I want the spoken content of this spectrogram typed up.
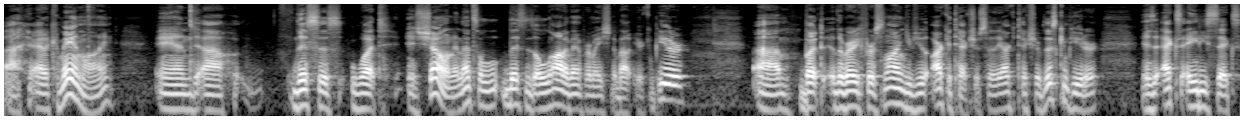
uh, at a command line, and uh, this is what is shown. And that's a, this is a lot of information about your computer. Um, but the very first line gives you the architecture. So the architecture of this computer is x86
